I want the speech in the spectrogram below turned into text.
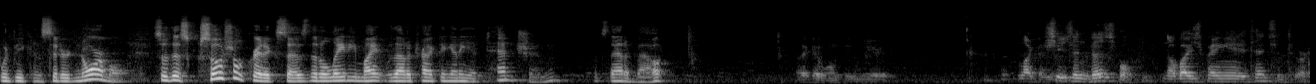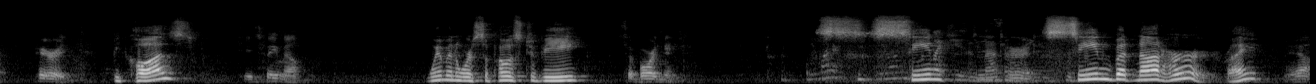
would be considered normal. So this social critic says that a lady might, without attracting any attention, what's that about? Like it won't be weird. Like she's invisible. Nobody's paying any attention to her, period. Because She's female, women were supposed to be subordinate. You want it- s- you want it to look seen like not heard. seen but not heard, right? Yeah.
